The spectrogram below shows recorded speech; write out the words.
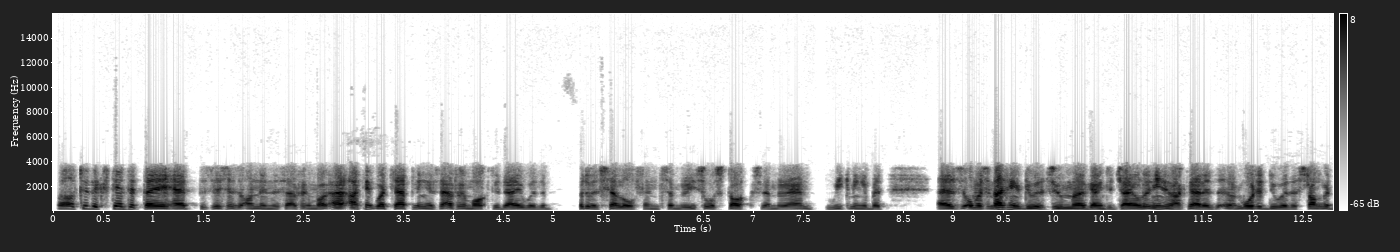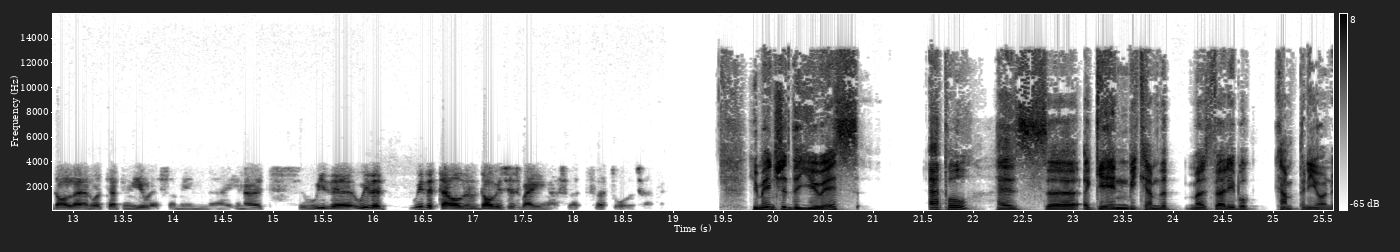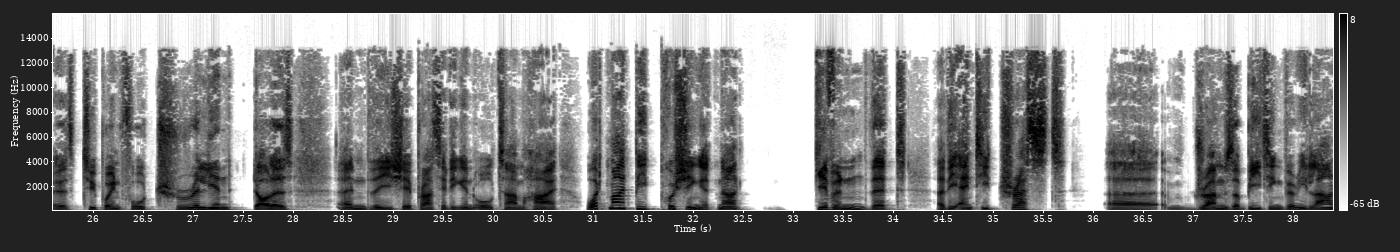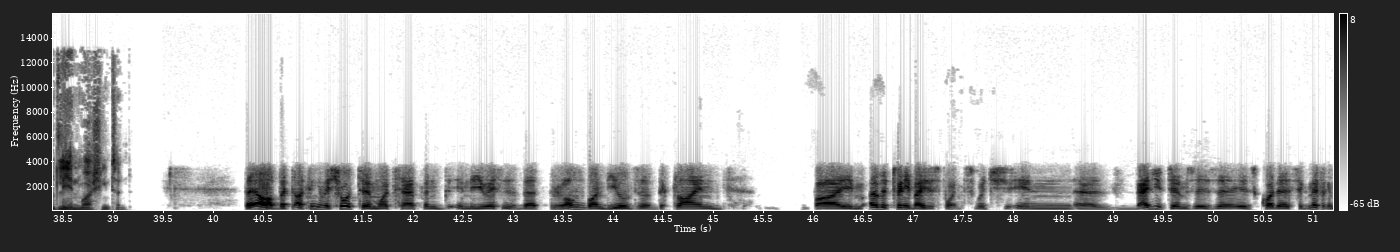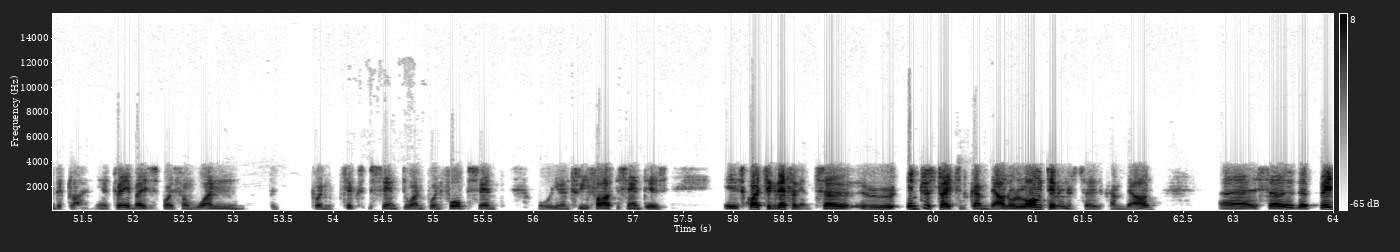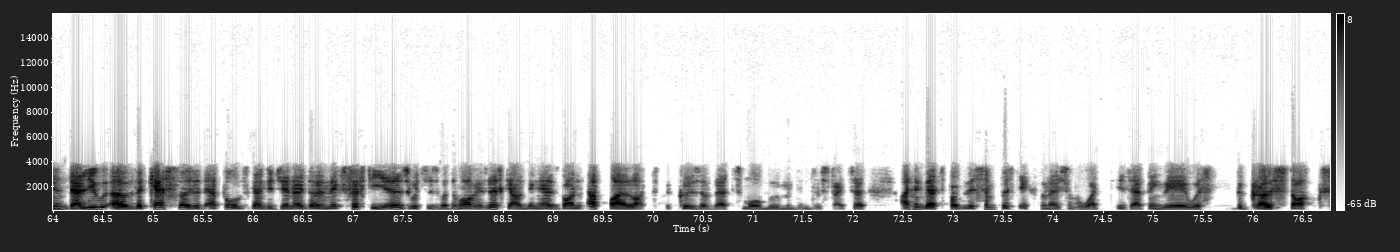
Well, to the extent that they had positions on in the South African market, I, I think what's happening in the African market today with a bit of a sell off in some resource stocks and the rand weakening a bit has almost nothing to do with Zuma going to jail or anything like that. It's more to do with a stronger dollar and what's happening in the US. I mean, uh, you know, it's we the we the we the tail and the dog is just wagging us. That's that's all that's happening. You mentioned the US. Apple has uh, again become the most valuable company on earth, $2.4 trillion, and the share price hitting an all time high. What might be pushing it now, given that uh, the antitrust uh, drums are beating very loudly in Washington? They are, but I think in the short term, what's happened in the US is that long bond yields have declined by over 20 basis points, which in uh, value terms is uh, is quite a significant decline. You know, 20 basis points from 1.6% to 1.4% or even 3.5% is is quite significant. So interest rates have come down, or long-term interest rates have come down. Uh, so the present value of the cash flows that Apple is going to generate over the next 50 years, which is what the market is discounting, has gone up by a lot because of that small movement in interest rates. So I think that's probably the simplest explanation for what is happening there with the growth stocks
